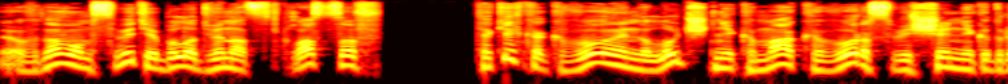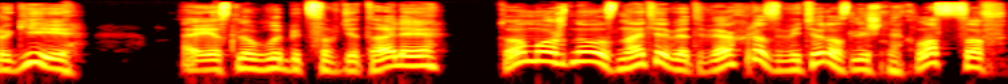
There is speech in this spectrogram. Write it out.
В новом свете было 12 классов, таких как воин, лучник, маг, вор, священник и другие, а если углубиться в детали, то можно узнать о ветвях развития различных классов,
